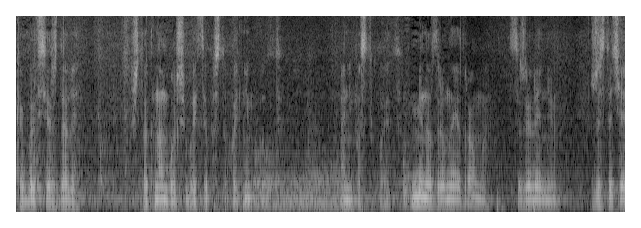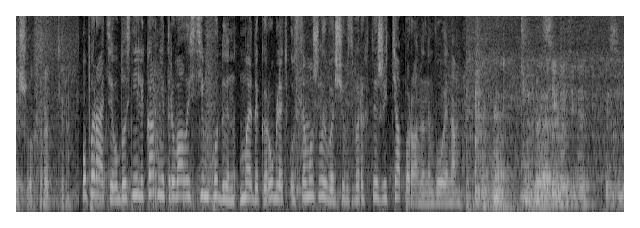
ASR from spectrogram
как бы все ждали, что к нам больше бойцы поступать не будут. Они поступают. Минно-взрывные травмы, к сожалению, жесточайшего характера. Операції в обласній лікарні тривали сім годин. Медики роблять усе можливе, щоб зберегти життя пораненим воїнам. Спасибо тебе, спасибо.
